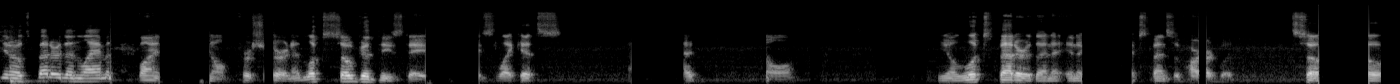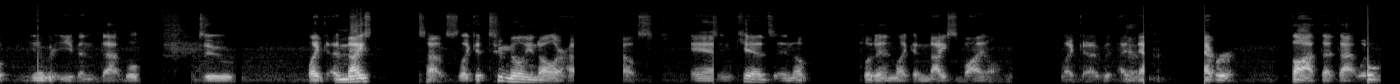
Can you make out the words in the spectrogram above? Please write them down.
You know, it's better than laminate vinyl for sure, and it looks so good these days. Like it's, you know, looks better than an inexpensive hardwood. So, you know, even that will do like a nice house, like a two million dollar house, and, and kids, and they'll put in like a nice vinyl. Like I, I yeah. never, never thought that that was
